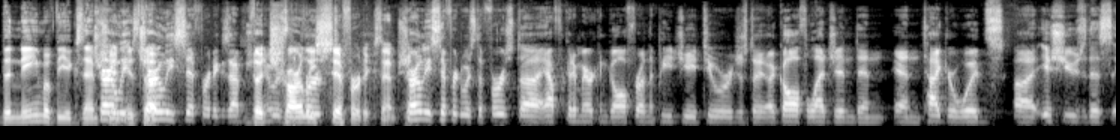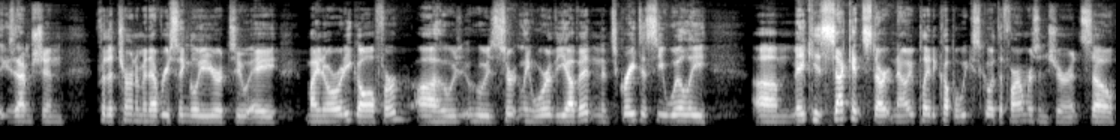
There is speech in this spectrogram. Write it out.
the name of the exemption Charlie, is Charlie the, Sifford exemption. The Charlie the first, Sifford exemption. Charlie Sifford was the first uh, African American golfer on the PGA Tour, just a, a golf legend, and and Tiger Woods uh, issues this exemption for the tournament every single year to a minority golfer uh, who who is certainly worthy of it, and it's great to see Willie. Um, make his second start now. He played a couple weeks ago with the Farmers Insurance, so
